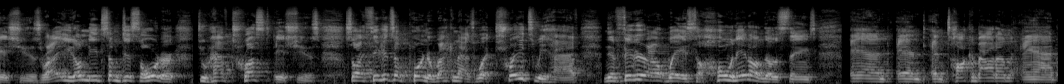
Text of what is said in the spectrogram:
issues, right? You don't need some disorder to have trust issues. So I think it's important to recognize what traits we have and then figure out ways to hone in on those things and, and, and talk about them and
